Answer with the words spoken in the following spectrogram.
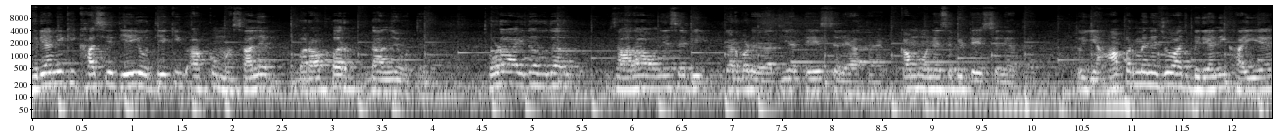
बिरयानी की खासियत यही होती है कि आपको मसाले बराबर डालने होते हैं। थोड़ा इधर उधर ज़्यादा होने से भी गड़बड़ हो जाती है टेस्ट चले आता है, कम होने से भी टेस्ट चले आता है। तो यहाँ पर मैंने जो आज बिरयानी खाई है,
